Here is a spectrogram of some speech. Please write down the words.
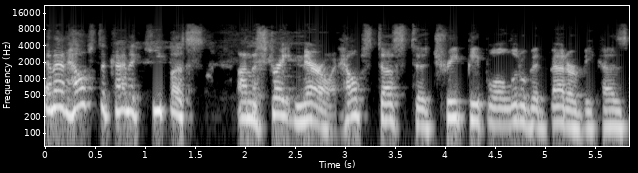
And that helps to kind of keep us on the straight and narrow. It helps us to treat people a little bit better because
